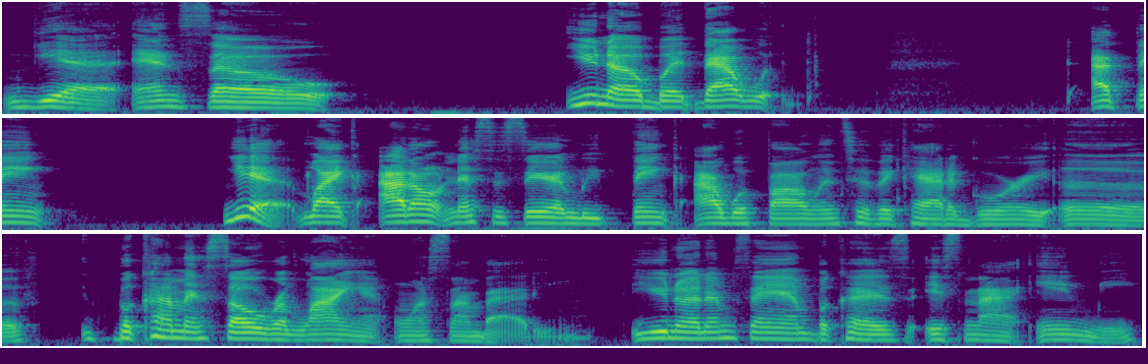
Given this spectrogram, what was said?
Yeah, and so you know, but that would I think yeah, like I don't necessarily think I would fall into the category of becoming so reliant on somebody. You know what I'm saying? Because it's not in me.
